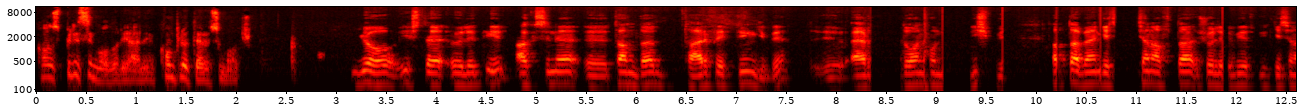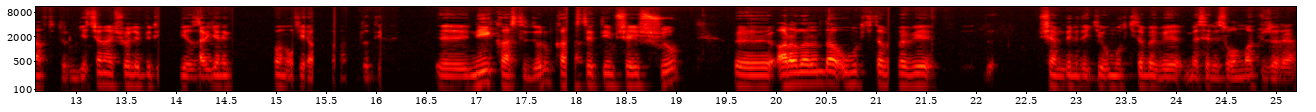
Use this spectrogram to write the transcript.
konspirisi mi olur yani komplo teorisi mi olur? Yo işte öyle değil. Aksine e, tam da tarif ettiğin gibi Erdoğan iş bir. Hatta ben geçen hafta şöyle bir geçen hafta diyorum. Geçen ay şöyle bir yazı Ergenekon okey yaptı diye. E, neyi kastediyorum? Kastettiğim şey şu. Ee, aralarında Umut Kitabevi, Şemdinli'deki Umut Kitabevi meselesi olmak üzere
